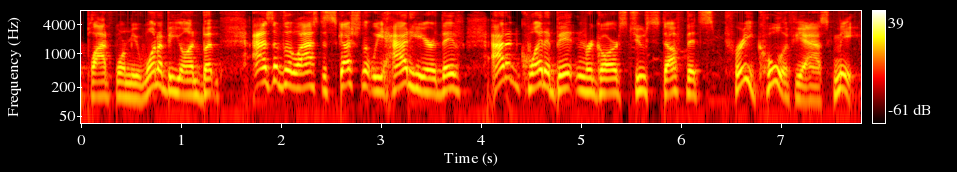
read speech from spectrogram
platform you want to be on. But as of the last discussion that we had here, they've added quite a bit in regards to stuff that's pretty cool, if you ask me.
